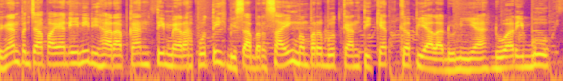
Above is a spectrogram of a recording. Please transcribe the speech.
Dengan pencapaian ini diharapkan tim Merah Putih bisa bersaing memperebutkan tiket ke Piala Dunia 2026.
